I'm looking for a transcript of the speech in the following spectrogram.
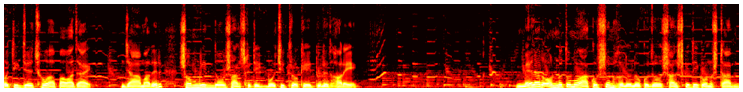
ঐতিহ্যের ছোঁয়া পাওয়া যায়, যা আমাদের সমৃদ্ধ সাংস্কৃতিক বৈচিত্র্যকে তুলে ধরে। মেলার অন্যতম আকর্ষণ হল লোকজ সাংস্কৃতিক অনুষ্ঠান।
